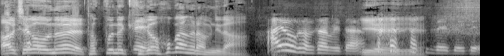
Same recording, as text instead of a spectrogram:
아, 제가 오늘 덕분에 귀가 네. 호강을 합니다. 아유 감사합니다. 예, 예. 네네네.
